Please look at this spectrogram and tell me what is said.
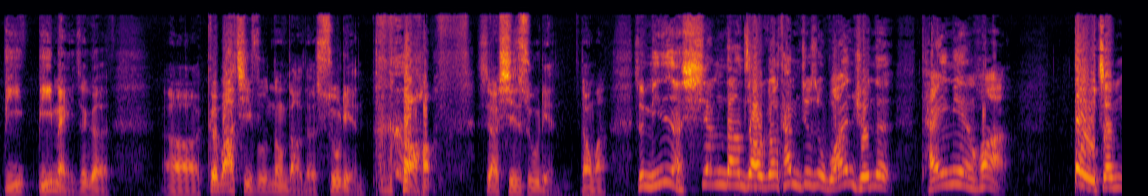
比比美这个呃戈巴契夫弄倒的苏联，哈，是叫新苏联，懂吗？所以民进党相当糟糕，他们就是完全的台面化斗争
